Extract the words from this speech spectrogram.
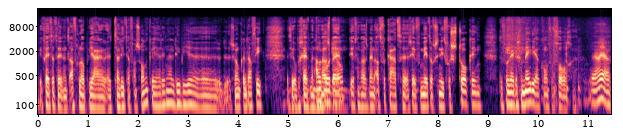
ik weet dat in het afgelopen jaar Talita van Son... kun je herinneren, Libië, zo'n Gaddafi... dat hij op een gegeven moment nog wel, bij, die heeft nog wel eens bij een advocaat geïnformeerd... of ze niet voor stalking de volledige media kon vervolgen. Ja, ja.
